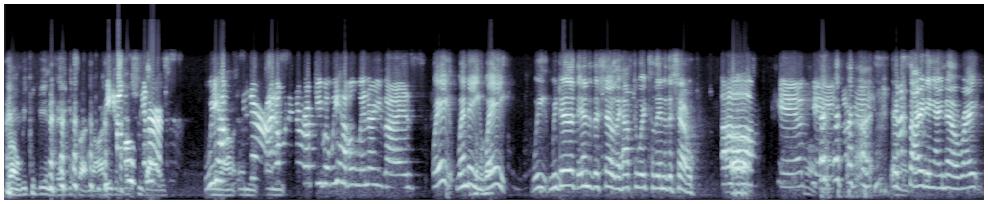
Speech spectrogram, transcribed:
bro, we could be in Vegas right now. I need to take you guys. We have know, a winner. And, I don't want to interrupt you, but we have a winner, you guys. Wait, Wendy, wait. We we did it at the end of the show. They have to wait till the end of the show. Oh, okay, oh. okay. okay. Exciting, I know, right?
